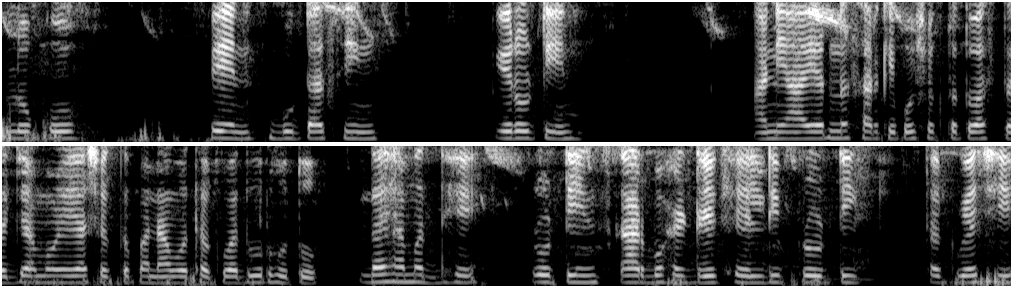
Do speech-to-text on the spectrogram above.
लोकोपेन बुटासिंग केरोटीन आणि आयर्नसारखे पोषक तत्व असतात ज्यामुळे अशक्तपणा व थकवा दूर होतो. दह्यामध्ये प्रोटीन्स कार्बोहायड्रेट हेल्दी प्रोटीन थकव्याशी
